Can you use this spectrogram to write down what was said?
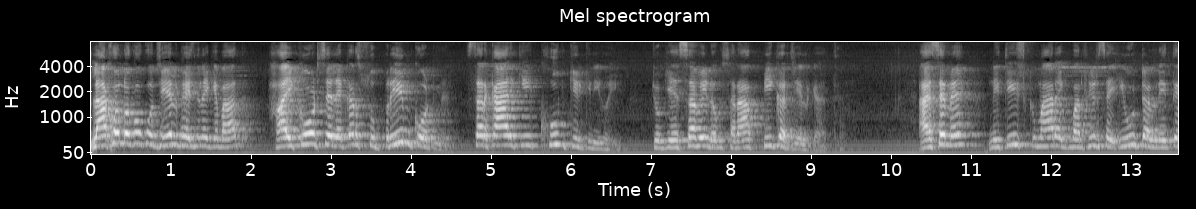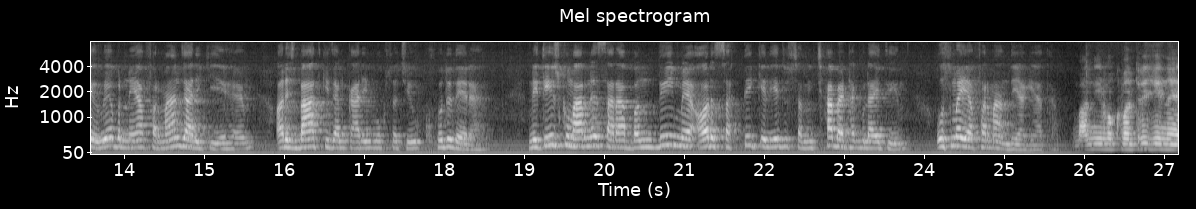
लाखों लोगों को जेल भेजने के बाद हाईकोर्ट से लेकर सुप्रीम कोर्ट में सरकार की खूब किरकिरी हुई क्योंकि ये सभी लोग शराब पीकर जेल गए थे। ऐसे में नीतीश कुमार एक बार फिर से यू टर्न लेते हुए अब नया फरमान जारी किए हैं और इस बात की जानकारी मुख्य सचिव खुद दे रहे हैं। नीतीश कुमार ने शराबबंदी में और सख्ती के लिए जो समीक्षा बैठक बुलाई थी, उसमें यह फरमान दिया गया था। माननीय मुख्यमंत्री जी ने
